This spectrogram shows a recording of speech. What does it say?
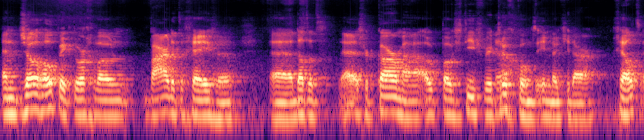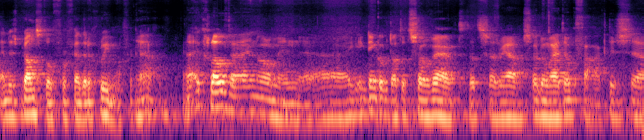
En zo hoop ik door gewoon waarde te geven, eh, dat het eh, een soort karma ook positief weer terugkomt in dat je daar geld en dus brandstof voor verdere groei mag verkrijgen. Ja. Nou, ik geloof daar enorm in. Eh, ik, ik denk ook dat het zo werkt. Dat is, eh, ja, zo doen wij het ook vaak. Dus eh,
